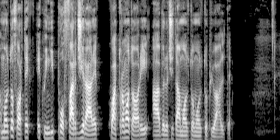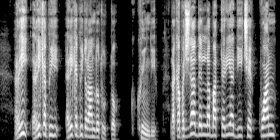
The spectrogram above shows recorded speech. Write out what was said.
molto forte e quindi può far girare quattro motori a velocità molto molto più alte. Ri, ricapi, ricapitolando tutto, quindi la capacità della batteria dice quanto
